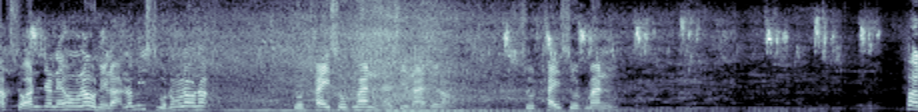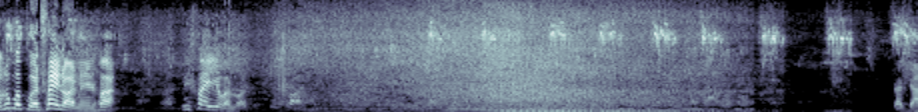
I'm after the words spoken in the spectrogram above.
อักษรจังไดของเรานี่ละเรามีสูตรของเราเนาะ สูตรไทยสูตรมันนะสินะพี่น้องสูตรไทยสูตรมันพ่อก็มาเปิดไฟหลอดนี่พ่อมีไฟอยู่บ่หลอดจ้าจ้า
